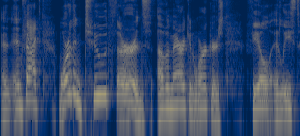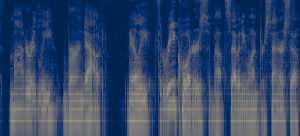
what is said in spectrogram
In fact, more than two thirds of American workers feel at least moderately burned out. Nearly three quarters, about 71% or so,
